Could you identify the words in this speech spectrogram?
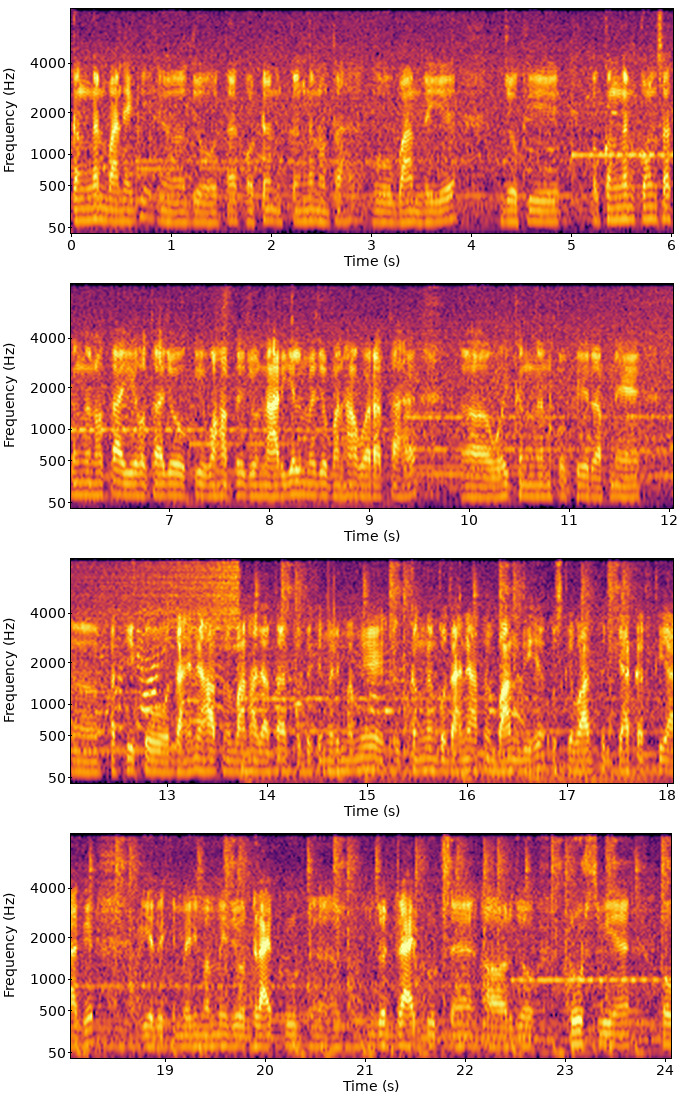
कंगन बांधेगी जो होता है कॉटन कंगन होता है, वो बाँध रही है, जो कि, और कंगन कौन सा कंगन होता है? ये होता है जो कि वहाँ पे जो नारियल में जो बना हुआ रहता है वही कंगन को फिर अपने पति को दाहिने हाथ में बांधा जाता है। तो देखिए मेरी मम्मी कंगन को दाहिने हाथ में बाँध दी है। उसके बाद फिर क्या करती है आगे? ये देखिए मेरी मम्मी जो ड्राई फ्रूट जो ड्राई फ्रूट्स हैं और जो फ्रूट्स भी हैं, वो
